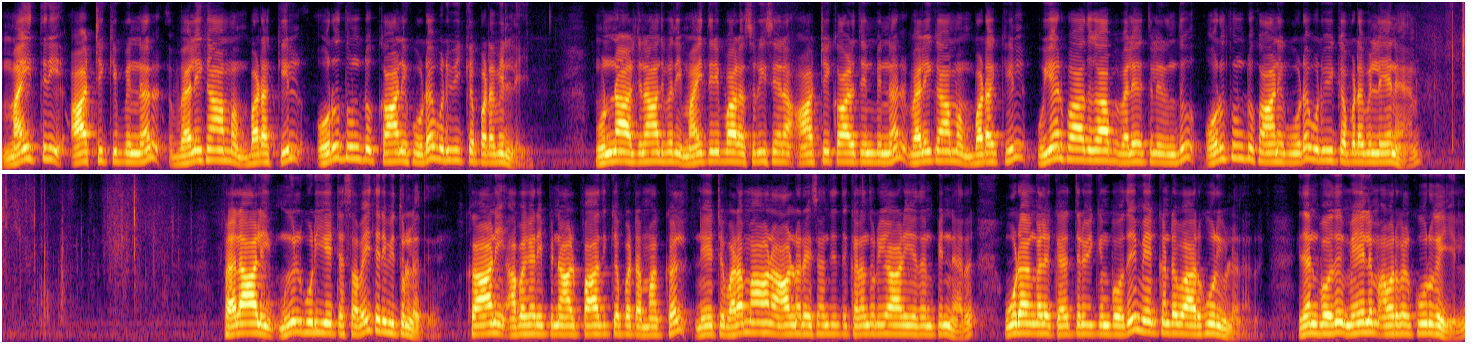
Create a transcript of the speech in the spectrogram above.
மைத்ரி ஆட்சிக்கு பின்னர் வலிகாமம் வடக்கில் ஒரு துண்டு காணி கூட விடுவிக்கப்படவில்லை. முன்னாள் ஜனாதிபதி மைத்திரிபால சிறிசேன ஆட்சி காலத்தின் பின்னர் வலிகாமம் வடக்கில் உயர் பாதுகாப்பு வலயத்திலிருந்து ஒரு துண்டு காணி கூட விடுவிக்கப்படவில்லை என பலாலி மீள்குடியேற்ற சபை தெரிவித்துள்ளது. காணி அபகரிப்பினால் பாதிக்கப்பட்ட மக்கள் நேற்று வடமாகாண ஆளுநரை சந்தித்து கலந்துரையாடியதன் பின்னர் ஊடகங்களுக்கு தெரிவிக்கும் போது மேற்கண்டவாறு கூறியுள்ளனர். இதன்போது மேலும் அவர்கள் கூறுகையில்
